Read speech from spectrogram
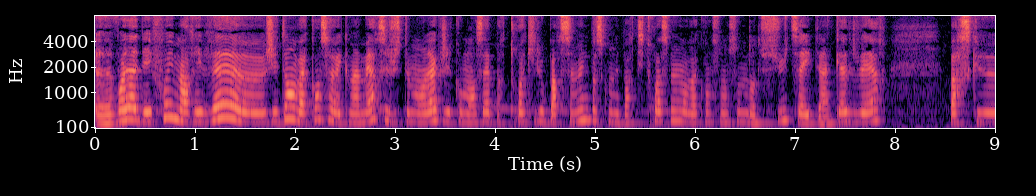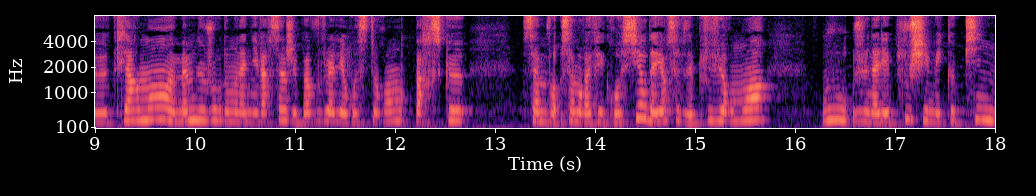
Euh, voilà, des fois il m'arrivait, euh, j'étais en vacances avec ma mère, c'est justement là que j'ai commencé à perdre 3 kilos par semaine parce qu'on est parti 3 semaines en vacances ensemble dans le sud, ça a été un calvaire. Parce que clairement, même le jour de mon anniversaire, j'ai pas voulu aller au restaurant parce que ça m'aurait fait grossir. D'ailleurs, ça faisait plusieurs mois où je n'allais plus chez mes copines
